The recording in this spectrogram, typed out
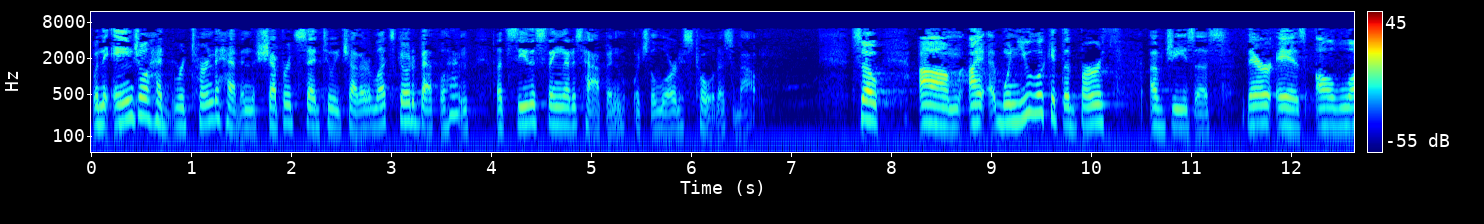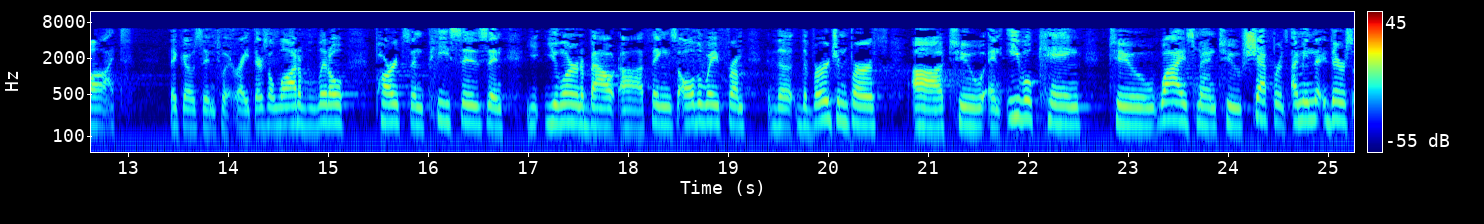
When the angel had returned to heaven, the shepherds said to each other, Let's go to Bethlehem. Let's see this thing that has happened, which the Lord has told us about. So, um, I, when you look at the birth of Jesus, there is a lot that goes into it, right? There's a lot of little parts and pieces, and you, you learn about uh, things all the way from the, the virgin birth uh, to an evil king to wise men to shepherds. I mean, there's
